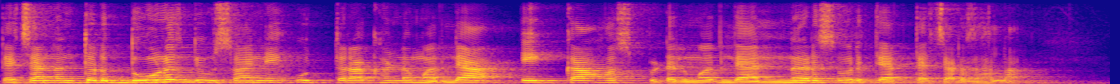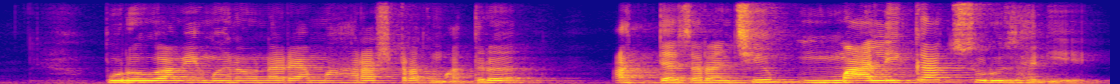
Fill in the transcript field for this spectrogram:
त्याच्यानंतर दोनच दिवसांनी उत्तराखंडमधल्या एका हॉस्पिटलमधल्या नर्सवरती अत्याचार झाला. पुरोगामी म्हणवणाऱ्या महाराष्ट्रात मात्र अत्याचारांची मालिकाच सुरू झाली आहे.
